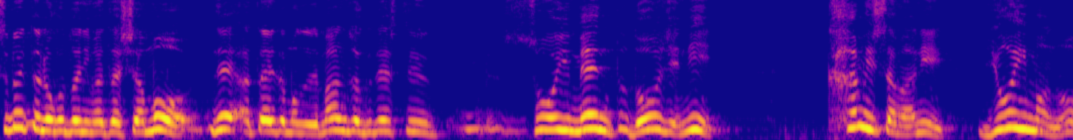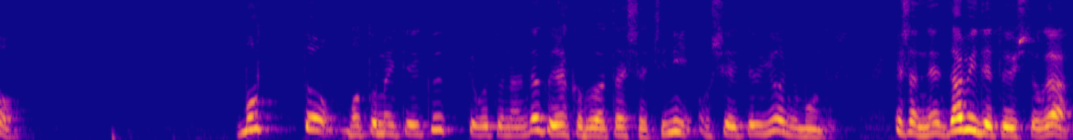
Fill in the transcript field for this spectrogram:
全てのことに私はもうね与えたもので満足ですというそういう面と同時に神様に良いものをもっと求めていくってことなんだとヤコブは私たちに教えているように思うんです。皆さんねダビデという人が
